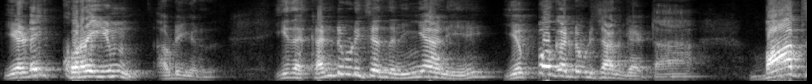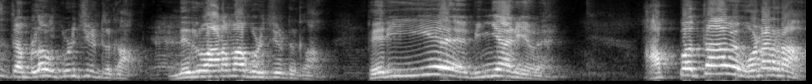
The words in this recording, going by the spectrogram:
எடை குறையும் அப்படிங்கிறது. இதை கண்டுபிடிச்ச அந்த விஞ்ஞானி எப்போ கண்டுபிடிச்சான்னு கேட்டா பாத் டப்ல அவன் குளிச்சுட்டு இருக்கான். நிர்வாணமா குளிச்சுட்டு இருக்கான். பெரிய விஞ்ஞானி அவன். அப்பதான் அவன் உணர்றான்.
